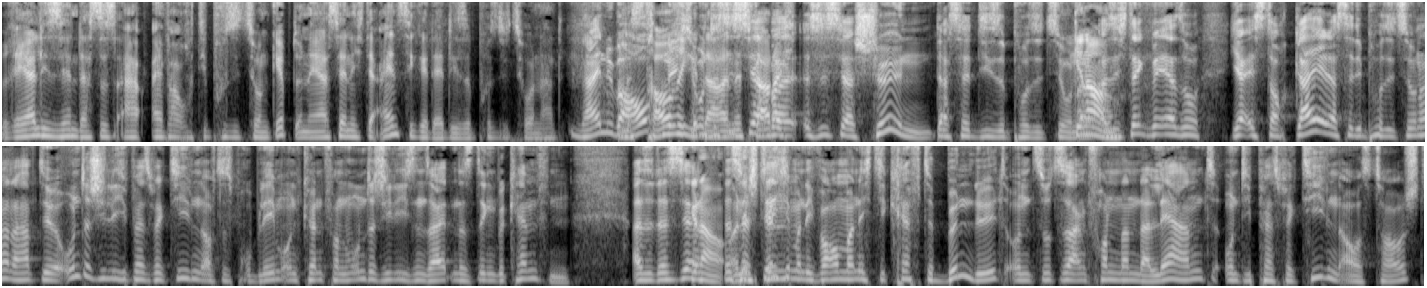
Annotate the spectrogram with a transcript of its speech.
realisieren, dass es einfach auch die Position gibt und er ist ja nicht der Einzige, der diese Position hat. Nein, überhaupt Traurige nicht. Und daran es ist, ist ja, aber es ist ja schön, dass er diese Position Genau. hat. Also ich denke mir eher so, ja, ist doch geil, dass er die Position hat. Dann habt ihr unterschiedliche Perspektiven auf das Problem und könnt von unterschiedlichen Seiten das Ding bekämpfen. Also das ist ja, Genau. das Und ich verstehe ich immer nicht, warum man nicht die Kräfte bündelt und sozusagen voneinander lernt und die Perspektiven austauscht.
